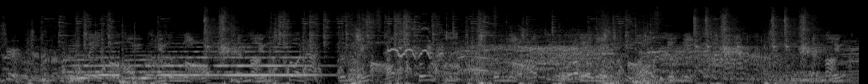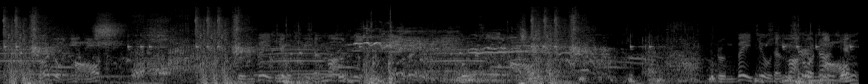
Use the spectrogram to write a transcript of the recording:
是。准备就绪。停。遵命。什么？作战。遵命。好。攻击。遵命。进攻。遵命。何种命令？什么？何种命令？准备就绪。什么？遵命。攻击。好。准备就绪什么？作战。停。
